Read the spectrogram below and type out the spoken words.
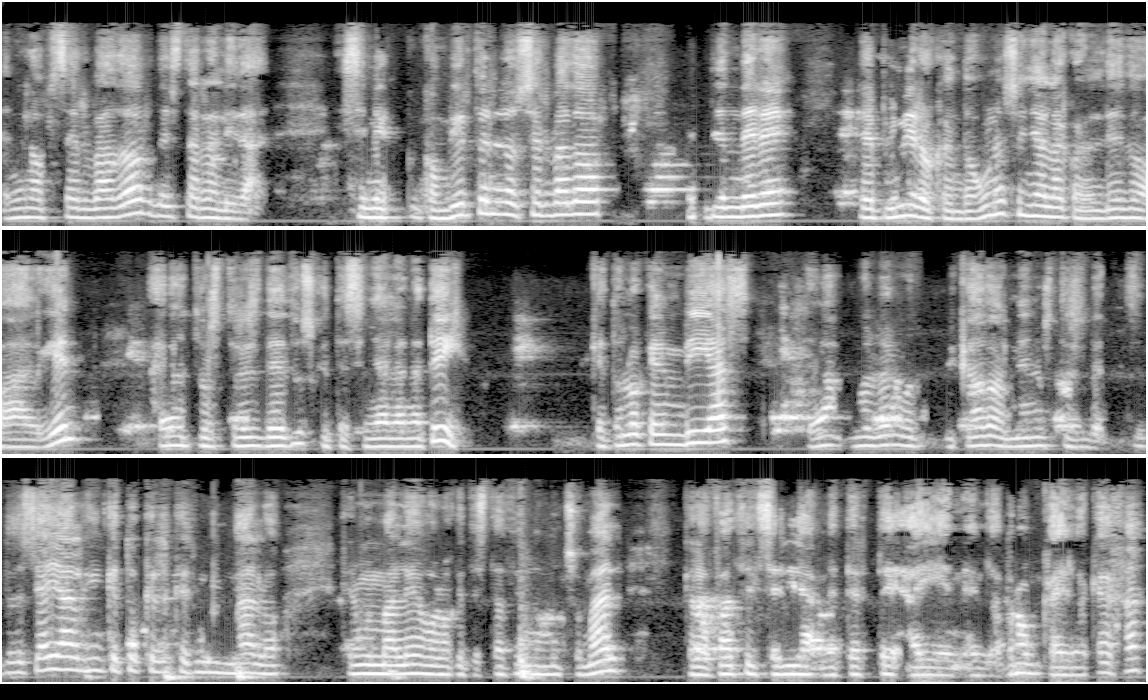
en el observador de esta realidad. Si me convierto en el observador, entenderé que primero cuando uno señala con el dedo a alguien, hay otros tres dedos que te señalan a ti. Que todo lo que envías te va a volver multiplicado al menos tres veces. Entonces, si hay alguien que tú crees que es muy malo, es muy malévolo, que te está haciendo mucho mal, que lo fácil sería meterte ahí en, la bronca, en la caja,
